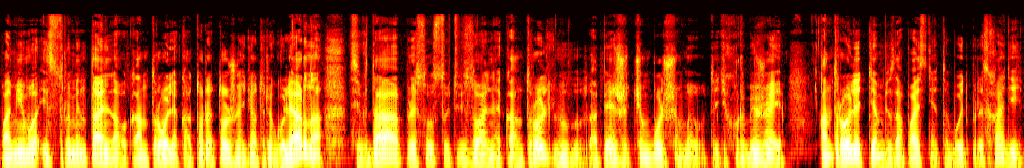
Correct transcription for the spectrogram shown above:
Помимо инструментального контроля, который тоже идет регулярно, всегда присутствует визуальный контроль. Ну, опять же, чем больше мы вот этих рубежей контроля, тем безопаснее это будет происходить.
